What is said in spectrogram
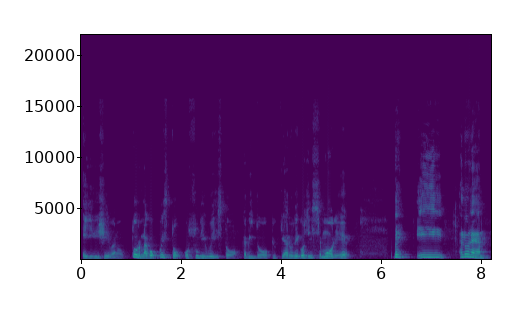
e gli dicevano torna con questo o su di questo, capito? Più chiaro di così se muore, eh? Beh, e allora,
